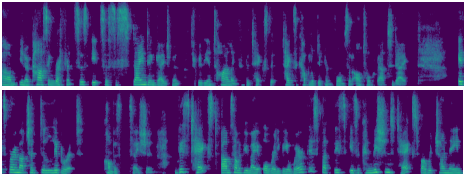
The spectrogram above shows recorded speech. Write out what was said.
um, you know, passing references. It's a sustained engagement through the entire length of the text that takes a couple of different forms that I'll talk about today. It's very much a deliberate conversation. This text, um, some of you may already be aware of this, but this is a commissioned text, by which I mean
